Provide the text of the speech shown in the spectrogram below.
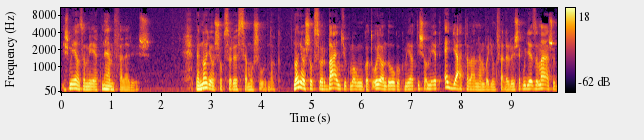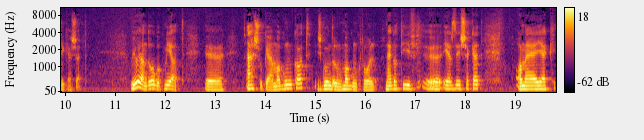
és mi az, amiért nem felelős. Mert nagyon sokszor összemosódnak. Nagyon sokszor bántjuk magunkat olyan dolgok miatt is, amiért egyáltalán nem vagyunk felelősek. Ugye ez a második eset. Hogy olyan dolgok miatt ö, ássuk el magunkat, és gondolunk magunkról negatív ö, érzéseket, amelyek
